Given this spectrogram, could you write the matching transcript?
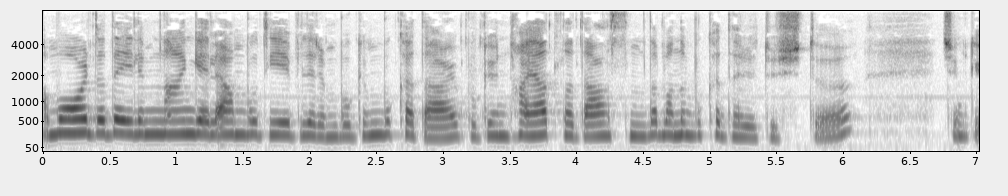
Ama orada da elimden gelen bu diyebilirim. Bugün bu kadar. Bugün hayatla dansımda bana bu kadarı düştü. Çünkü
